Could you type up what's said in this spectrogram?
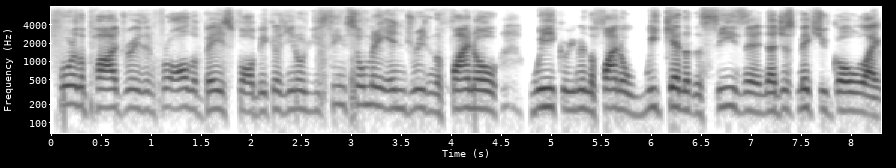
for the Padres and for all the baseball because you know you've seen so many injuries in the final week or even the final weekend of the season that just makes you go like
